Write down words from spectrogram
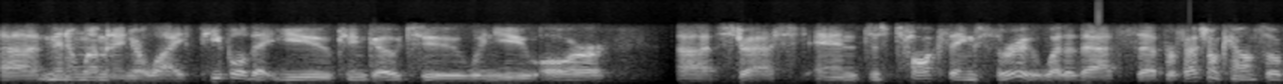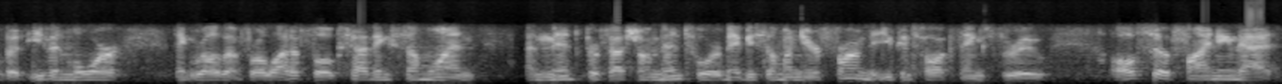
uh, men and women in your life, people that you can go to when you are uh, stressed, and just talk things through. Whether that's a professional counselor, but even more, I think relevant for a lot of folks, having someone, a men- professional mentor, maybe someone in your firm that you can talk things through. Also, finding that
